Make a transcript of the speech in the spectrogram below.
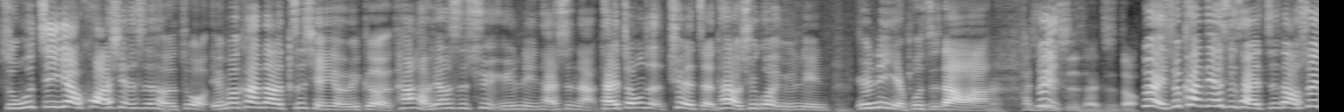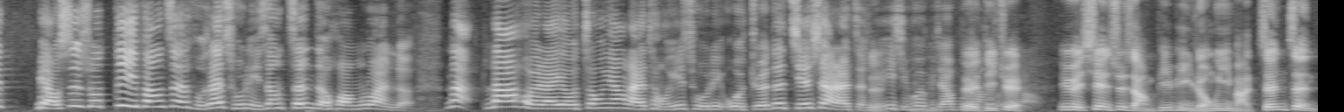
足迹要跨县市合作，有没有看到之前有一个他好像是去云林还是哪台中的确诊，他有去过云林，云林也不知道啊，看电视才知道。对，就看电视才知道，所以表示说地方政府在处理上真的慌乱了。那拉回来由中央来统一处理，我觉得接下来整个疫情会比较不对。的确，因为县市长批评容易嘛，真正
